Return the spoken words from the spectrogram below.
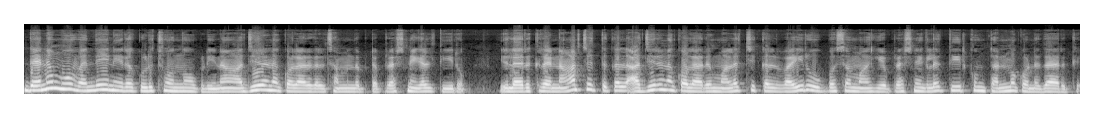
தினமும் வெந்தய நீரை குடிச்சு வந்தோம் அப்படின்னா அஜீரண கோளாறுகள் சம்பந்தப்பட்ட பிரச்சனைகள் தீரும். இதில் இருக்கிற நார்ச்சத்துக்கள் அஜீரண கோளாறு மலச்சிக்கல் வயிறு உபசம் ஆகிய பிரச்சனைகளை தீர்க்கும் தன்மை கொண்டதாக இருக்கு.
